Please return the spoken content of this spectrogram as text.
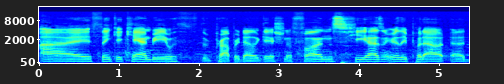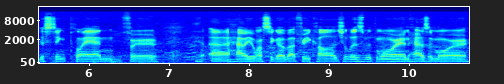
I think it can be with the proper delegation of funds. He hasn't really put out a distinct plan for uh, how he wants to go about free college. Elizabeth Warren has a more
